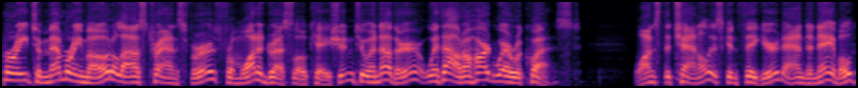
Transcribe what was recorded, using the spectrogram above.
Memory to memory mode allows transfers from one address location to another without a hardware request. Once the channel is configured and enabled,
